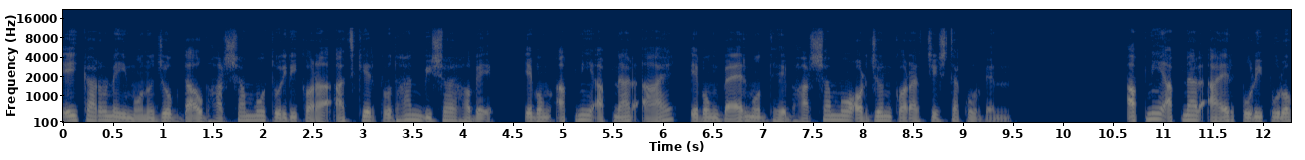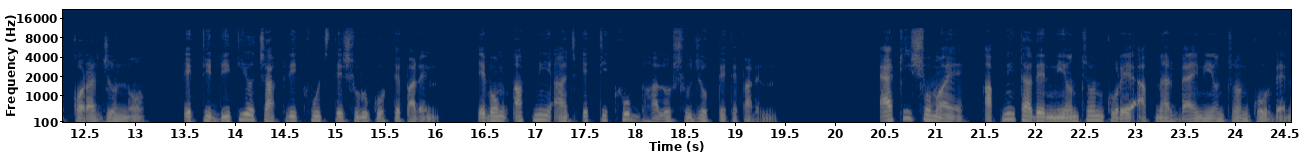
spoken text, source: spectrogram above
এই কারণেই মনোযোগ দাও, ভারসাম্য তৈরি করা আজকের প্রধান বিষয় হবে এবং আপনি আপনার আয় এবং ব্যয়ের মধ্যে ভারসাম্য অর্জন করার চেষ্টা করবেন। আপনি আপনার আয়ের পরিপূরক করার জন্য একটি দ্বিতীয় চাকরি খুঁজতে শুরু করতে পারেন এবং আপনি আজ একটি খুব ভালো সুযোগ পেতে পারেন। একই সময়ে আপনি তাদের নিয়ন্ত্রণ করে আপনার ব্যয় নিয়ন্ত্রণ করবেন।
